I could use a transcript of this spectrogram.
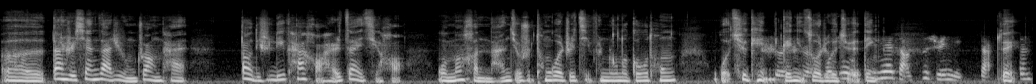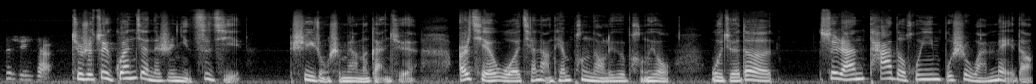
呃，但是现在这种状态。到底是离开好还是在一起好？我们很难就是通过这几分钟的沟通，我去给给你做这个决定。今天想咨询你一下，对，先咨询一下。就是最关键的是你自己是一种什么样的感觉？而且我前两天碰到了一个朋友，我觉得虽然他的婚姻不是完美的，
